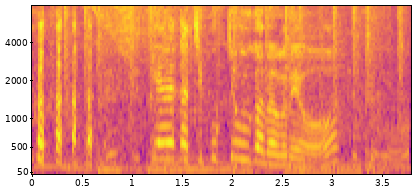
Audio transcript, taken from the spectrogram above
깨알같이 꼭정우가 나오네요. 꼭정우.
